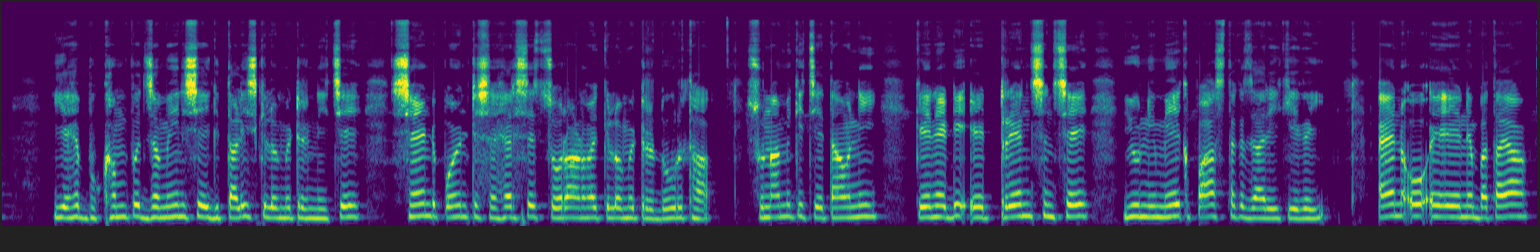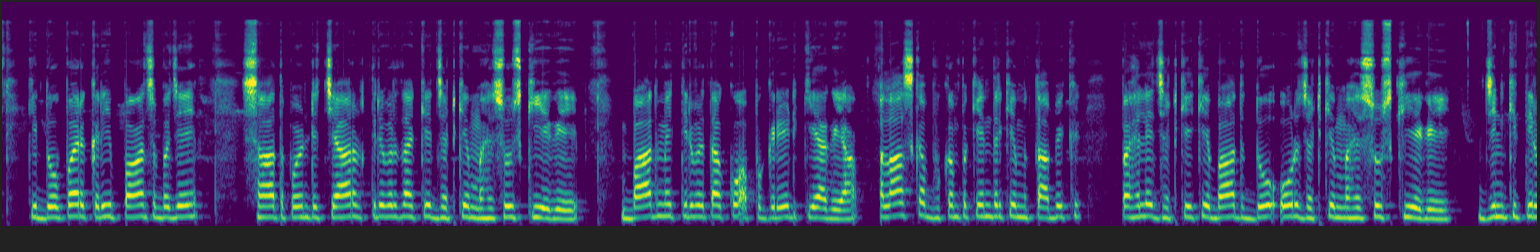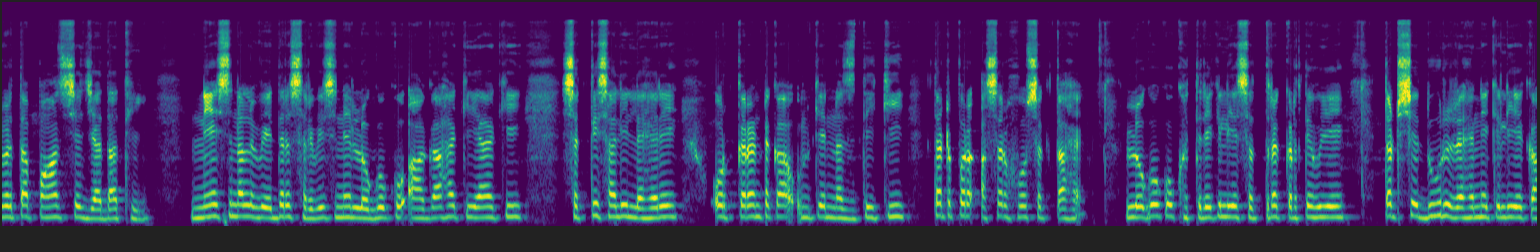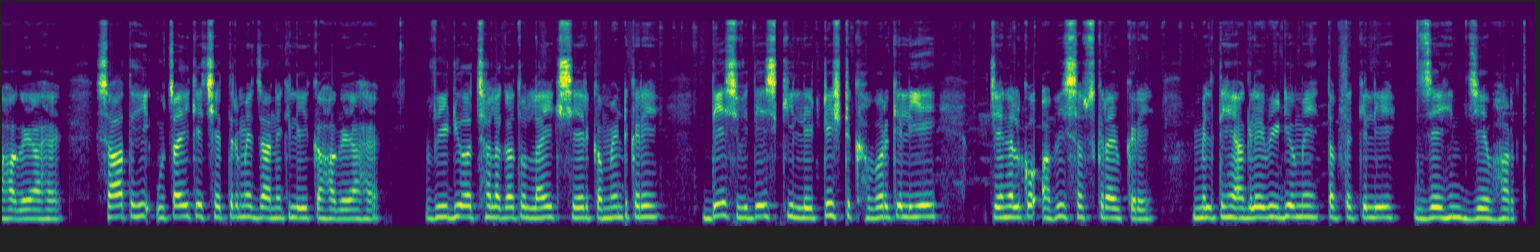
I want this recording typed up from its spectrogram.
यह भूकंप ज़मीन से इकतालीस किलोमीटर नीचे सैंड पॉइंट शहर से चौरानवे किलोमीटर दूर था। सुनामी की चेतावनी कैनेडी एट्रेंस से यूनिमेक पास तक जारी की गई। एन ने बताया कि दोपहर करीब पाँच बजे सात पॉइंट चार तीव्रता के झटके महसूस किए गए। बाद में तीव्रता को अपग्रेड किया गया। अलास्का भूकंप केंद्र के मुताबिक पहले झटके के बाद दो और झटके महसूस किए गए। जिनकी तीव्रता पाँच से ज़्यादा थी। नेशनल वेदर सर्विस ने लोगों को आगाह किया कि शक्तिशाली लहरें और करंट का उनके नज़दीकी तट पर असर हो सकता है। लोगों को खतरे के लिए सतर्क करते हुए तट से दूर रहने के लिए कहा गया है। साथ ही ऊंचाई के क्षेत्र में जाने के लिए कहा गया है। वीडियो अच्छा लगा तो लाइक, शेयर, कमेंट करें। देश विदेश की लेटेस्ट खबर के लिए चैनल को अभी सब्सक्राइब करें। मिलते हैं अगले वीडियो में। तब तक के लिए जय हिंद, जय भारत।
